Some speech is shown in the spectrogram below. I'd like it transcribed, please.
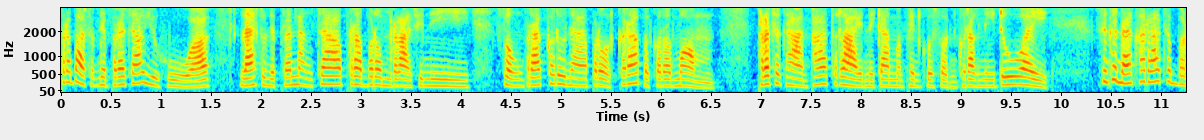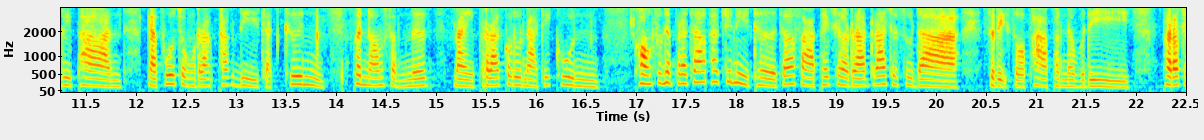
พระบาทสมเด็จพระเจ้าอยู่หัว และสมเด็จพระนางเจ้าพระบรมราชินี ทรงพระกรุณาโปรดเกล้าโปรดกระหม่อม พระราชทานผ้าไตรในการบำเพ็ญกุศลครั้งนี้ด้วย ซึ่งคณะข้าราชบริพารและผู้จงรักภักดีจัดขึ้น เพื่อน้อมสำนึกในพระกรุณาธิคุณ ของสมเด็จพระเจ้าพระกินีเธอเจ้าฟ้าเพชรรัตนราชสุดา สิริโสภาพันวดี พระราช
